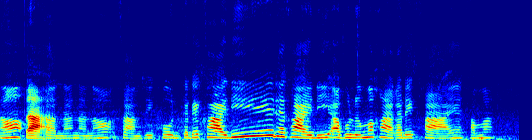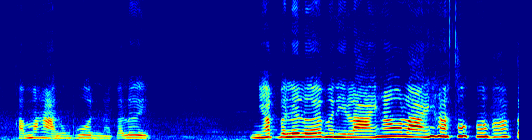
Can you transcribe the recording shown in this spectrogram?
เนาะจ้ะ ตอนนั้นนะเนาะสามสี่คนก็ได้ขายดีได้ขายดีเอาผลไม้มาขายก็ได้ขายเขามาเขามาหาลุงพลนะก็เลยยับไปเรื่อยๆมันนี่ลายเฮ้าลายเฮ้าก็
